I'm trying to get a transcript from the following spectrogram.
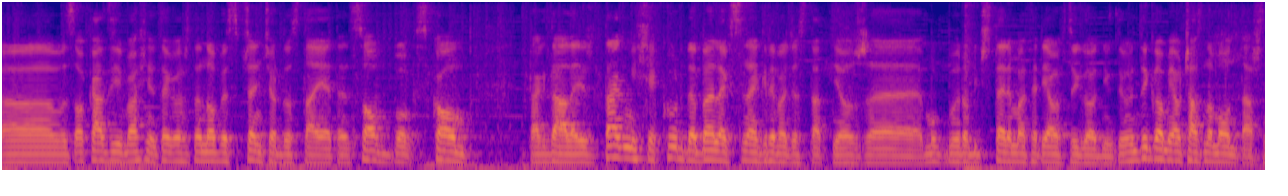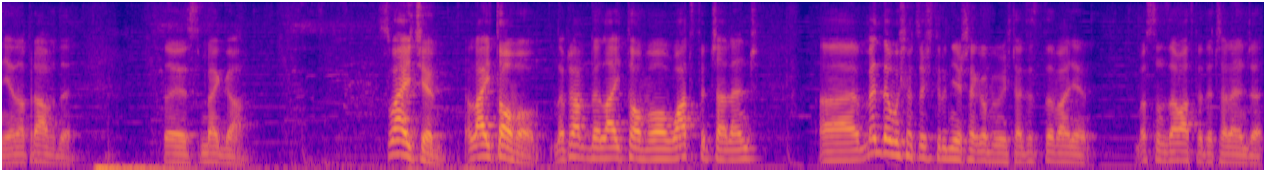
E, z okazji właśnie tego, że ten nowy sprzęcior dostaje, ten softbox, komp, tak dalej. Tak mi się kurde belek chce nagrywać ostatnio, że mógłbym robić 4 materiały w tygodniu, gdybym tylko miał czas na montaż, nie? Naprawdę. To jest mega. Słuchajcie, lightowo, naprawdę lightowo, łatwy challenge. E, będę musiał coś trudniejszego wymyślać, zdecydowanie, bo są za łatwe te challenge.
